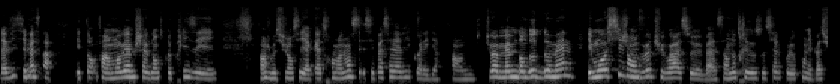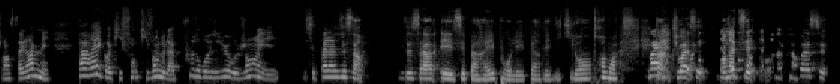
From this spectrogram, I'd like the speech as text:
la vie, c'est pas ça. enfin, moi-même, chef d'entreprise, et enfin, je me suis lancée il y a 4 ans maintenant, c'est pas ça la vie, quoi, les gars. Enfin, tu vois, même dans d'autres domaines, et moi aussi, j'en veux, tu vois, bah, c'est un autre réseau social pour le coup, on n'est pas sur Instagram, mais pareil, quoi, qui, font, qui vendent de la poudre aux yeux aux gens, et, c'est pas la vie. C'est ça. C'est ça. Et c'est pareil pour les perdre des 10 kilos en 3 mois. enfin, tu vois, en fait, c'est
